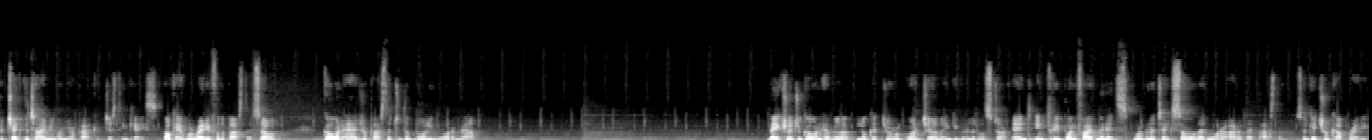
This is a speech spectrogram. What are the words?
but check the timing on your packet just in case. Okay, we're ready for the pasta, so Go and add your pasta to the boiling water now. Make sure to go and have a look at your guanciale and give it a little stir. And in 3.5 minutes, we're going to take some of that water out of that pasta. So get your cup ready.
